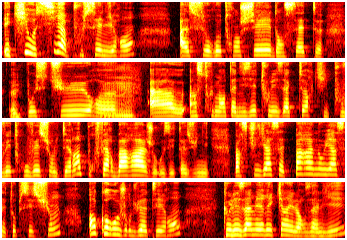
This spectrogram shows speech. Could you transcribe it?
et qui aussi a poussé l'Iran à se retrancher dans cette euh, mm. posture, euh, mm. à euh, instrumentaliser tous les acteurs qu'il pouvait trouver sur le terrain pour faire barrage aux États-Unis. Parce qu'il y a cette paranoïa, cette obsession, encore aujourd'hui à Téhéran, que les Américains et leurs alliés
